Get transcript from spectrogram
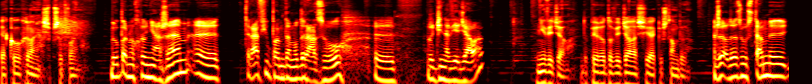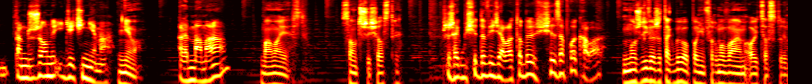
jako ochroniarz przed wojną. Był pan ochroniarzem, e, trafił pan tam od razu. E, rodzina wiedziała? Nie wiedziała. Dopiero dowiedziała się, jak już tam byłem. Że od razu ustalmy, pan żony i dzieci nie ma. Nie mam. Ale mama, Mama jest. Są trzy siostry. Przecież jakby się dowiedziała, to by się zapłakała. Możliwe, że tak było. Poinformowałem ojca, z którym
